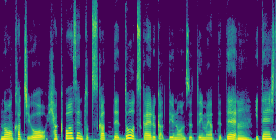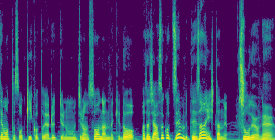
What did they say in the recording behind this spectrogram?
の価値を100%使ってどう使えるかっていうのをずっと今やってて、うん移転してもっと大きいことをやるっていうのももちろんそうなんだけど私あそこ全部デザインしたのよ。そうだよね。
